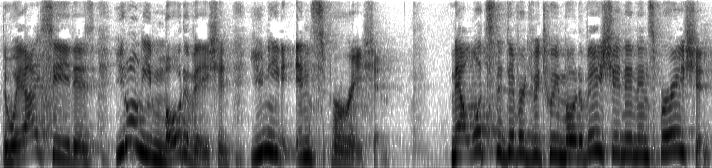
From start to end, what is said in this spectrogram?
The way I see it is you don't need motivation, you need inspiration. Now, what's the difference between motivation and inspiration?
